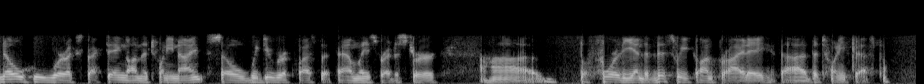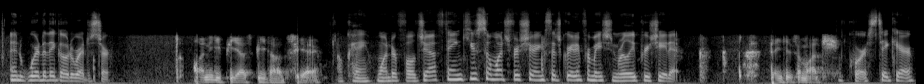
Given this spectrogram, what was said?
know who we're expecting on the 29th. So we do request that families register uh, before the end of this week on Friday, uh, the 25th. And where do they go to register? On epsb.ca. Okay, wonderful. Geoff, thank you so much for sharing such great information. Really appreciate it. Thank you so much. Of course. Take care.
